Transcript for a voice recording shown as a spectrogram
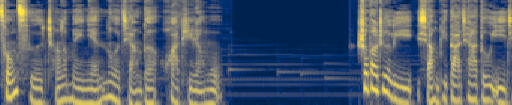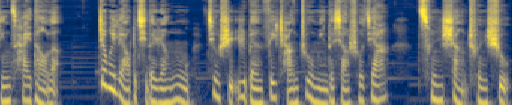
从此成了每年诺奖的话题人物。说到这里，想必大家都已经猜到了，这位了不起的人物就是日本非常著名的小说家村上春树。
